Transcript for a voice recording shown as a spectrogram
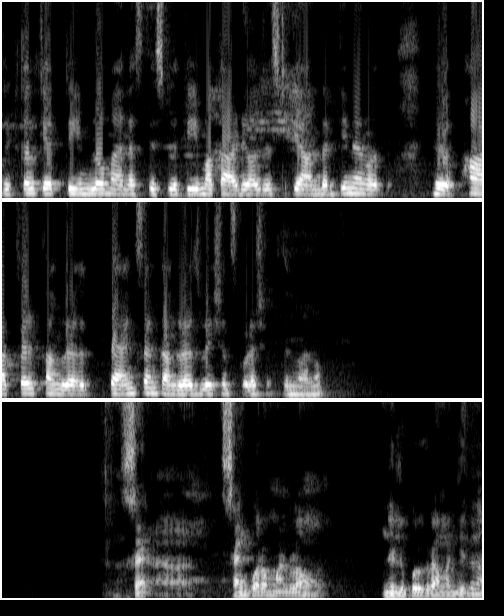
క్రిటికల్ కేర్ టీంలో మా అనస్థిస్టులకి మా కార్డియాలజిస్ట్కి అందరికీ నేను హార్ట్ ఫెల్ట్ కంగ్రా థ్యాంక్స్ అండ్ కంగ్రాచులేషన్స్ కూడా చెప్తున్నాను. శంకవరం మండలం నెల్లిపూర్ గ్రామం చెందిన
